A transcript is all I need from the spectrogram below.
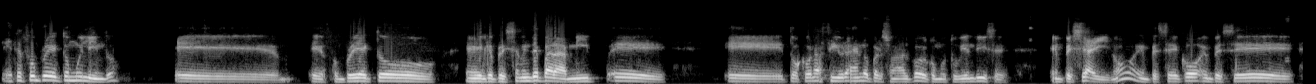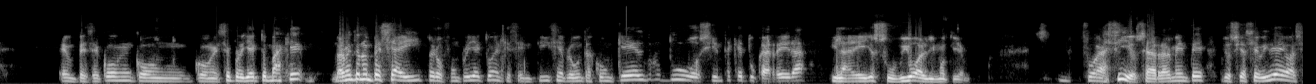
este fue un proyecto muy lindo. Eh, eh, fue un proyecto en el que precisamente para mí eh, toca unas fibras en lo personal, porque como tú bien dices, empecé ahí, ¿no? Empecé con, empecé, empecé con, con, con, ese proyecto, más que, realmente no empecé ahí, pero fue un proyecto en el que sentí, si me preguntas, ¿con qué dúo sientes que tu carrera y la de ellos subió al mismo tiempo? fue así, o sea, realmente yo sí hacía videos,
